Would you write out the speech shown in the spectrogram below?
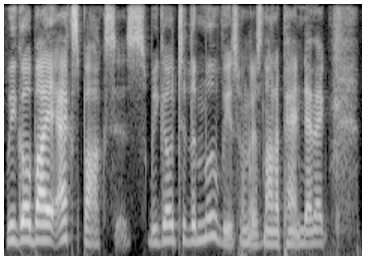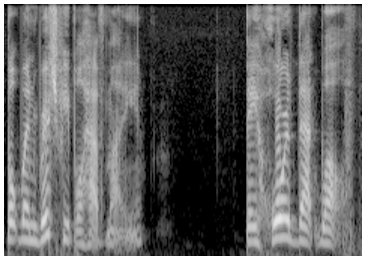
We go buy Xboxes. We go to the movies when there's not a pandemic. But when rich people have money, they hoard that wealth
